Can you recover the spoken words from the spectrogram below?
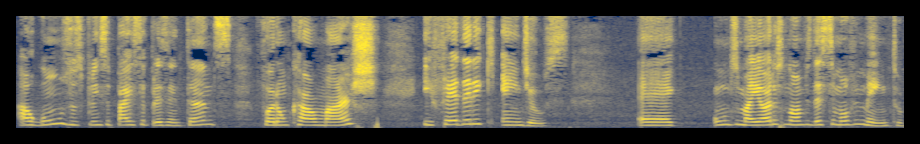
Alguns dos principais representantes foram Karl Marx e Frederick Engels, é, um dos maiores nomes desse movimento,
